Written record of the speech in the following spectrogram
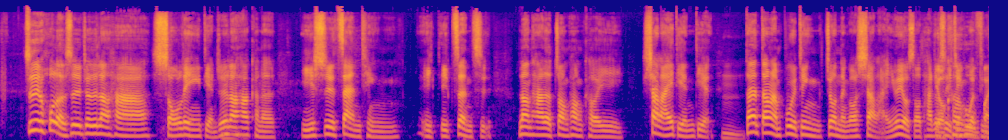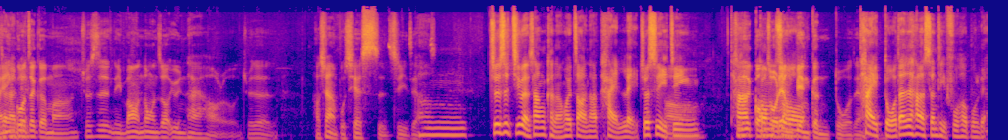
就是或者是就是让他收敛一点，就是让他可能。仪式暂停一一阵子，让他的状况可以下来一点点。嗯，但是当然不一定就能够下来，因为有时候他就是已经稳定在那边。反映过这个吗？就是你帮我弄了之后运太好了，我觉得好像很不切实际这样子。嗯，就是基本上可能会造成他太累，就是已经他工作量变更多这样太多，但是他的身体负荷不了。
